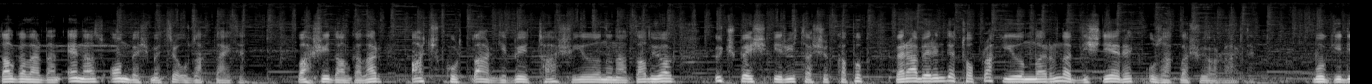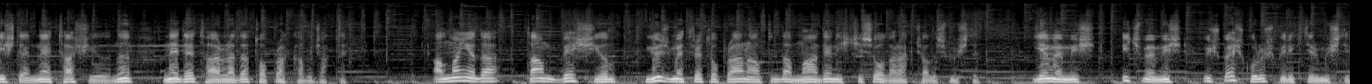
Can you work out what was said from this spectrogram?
dalgalardan en az 15 metre uzaktaydı. Vahşi dalgalar aç kurtlar gibi taş yığınına dalıyor, 3-5 iri taşı kapıp beraberinde toprak yığınlarını da dişleyerek uzaklaşıyorlardı. Bu gidişle ne taş yığını ne de tarlada toprak kalacaktı. Almanya'da tam 5 yıl 100 metre toprağın altında maden işçisi olarak çalışmıştı. Yememiş, içmemiş, 3-5 kuruş biriktirmişti.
